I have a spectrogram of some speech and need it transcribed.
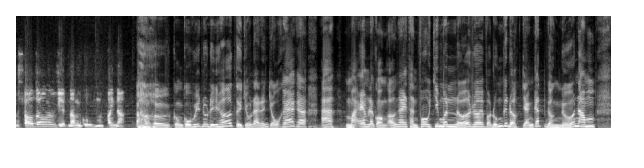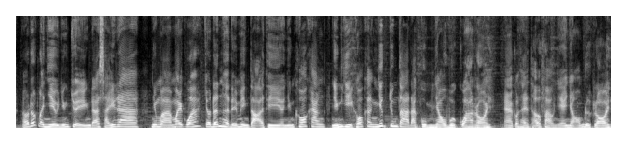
Sau đó Việt Nam cũng hơi nặng Ừ, ờ, con Covid nó đi hết từ chỗ này đến chỗ khác ha. À, mà em lại còn ở ngay thành phố Hồ Chí Minh nữa Rơi vào đúng cái đợt giãn cách gần nửa năm. Nó rất là nhiều những chuyện đã xảy ra. Nhưng mà may quá, cho đến thời điểm hiện tại thì những khó khăn Những gì khó khăn nhất chúng ta đã cùng nhau vượt qua rồi. À, có thể thở phào nhẹ nhõm được rồi.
